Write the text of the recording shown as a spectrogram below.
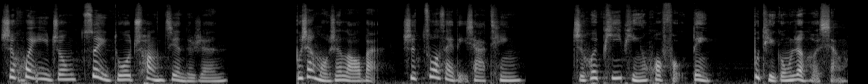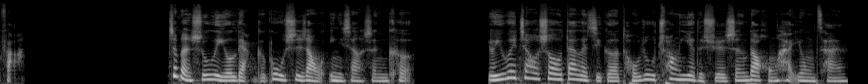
是会议中最多创建的人。不像某些老板是坐在底下听，只会批评或否定，不提供任何想法。这本书里有两个故事让我印象深刻。有一位教授带了几个投入创业的学生到红海用餐，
